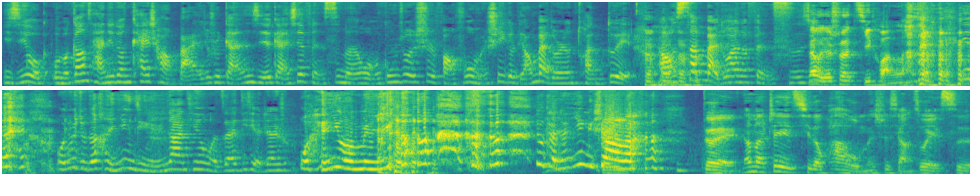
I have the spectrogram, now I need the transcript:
以及我我们刚才那段开场白，就是感恩节，感谢粉丝们，我们工作室仿佛我们是一个两百多人的团队，然后三百多万的粉丝，那我就说集团了，因为我就觉得很应景于那天我在地铁站说我很有名，就感觉硬上了。对，那么这一期的话，我们是想做一次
